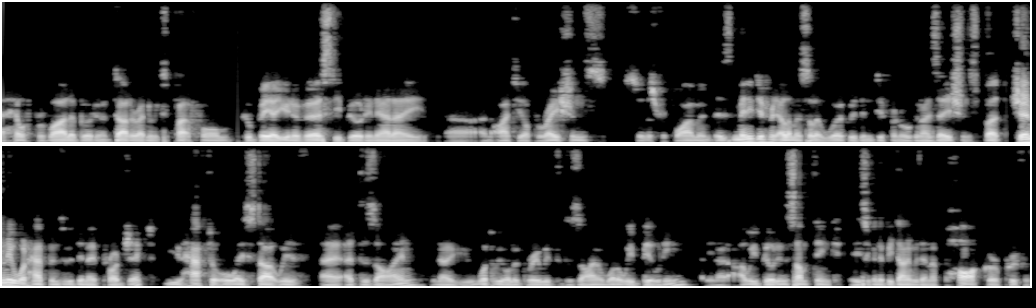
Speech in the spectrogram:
a, health provider building a data analytics platform. It could be a university building out a uh, an IT operations service requirement. There's many different elements that I work with in different organizations, but generally what happens within a project, you have to always start with a, a design. You know, what do we all agree with the design and what are we building? You know, are we building something? Is it going to be done within a POC or a proof of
